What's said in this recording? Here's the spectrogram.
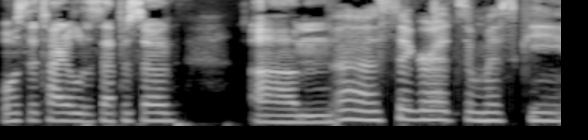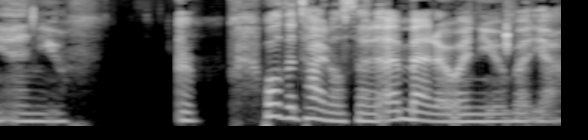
what was the title of this episode? Um, uh, cigarettes and whiskey and you. Well, the title said a meadow and you, but yeah.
